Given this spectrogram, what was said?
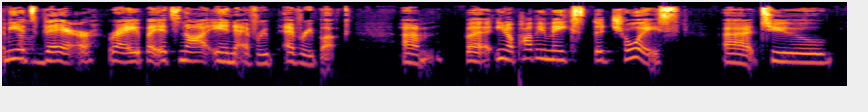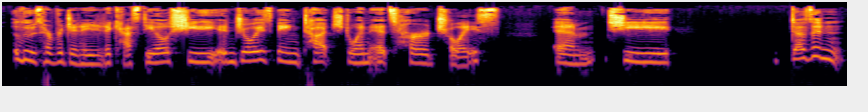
I mean, it's there, right? But it's not in every every book. Um, but you know, Poppy makes the choice uh, to lose her virginity to Casteel. She enjoys being touched when it's her choice, and she doesn't.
